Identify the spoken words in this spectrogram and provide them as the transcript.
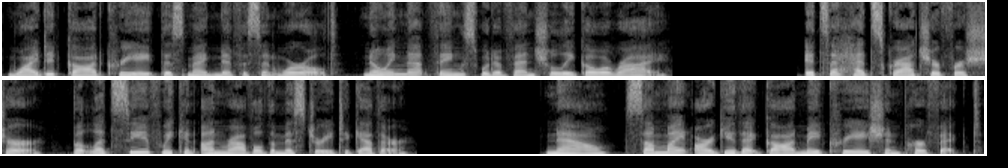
Why did God create this magnificent world, knowing that things would eventually go awry? It's a head scratcher for sure, but let's see if we can unravel the mystery together. Now, some might argue that God made creation perfect,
